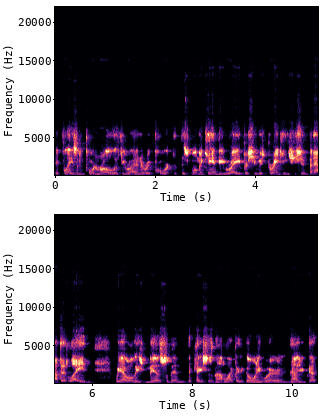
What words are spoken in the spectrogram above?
it plays an important role. If you write in a report that this woman can't be raped or she was drinking, she should have been out that late. We have all these myths, so then the case is not likely to go anywhere. And now you've got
